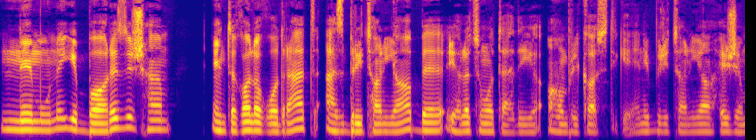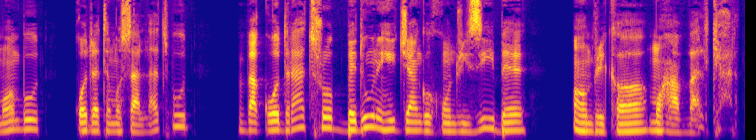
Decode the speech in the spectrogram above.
نمونه بارزش هم انتقال قدرت از بریتانیا به ایالات متحده آمریکاست دیگه. یعنی بریتانیا هژمون بود قدرت مسلط بود و قدرت رو بدون هیچ جنگ و خونریزی به آمریکا محول کرد.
